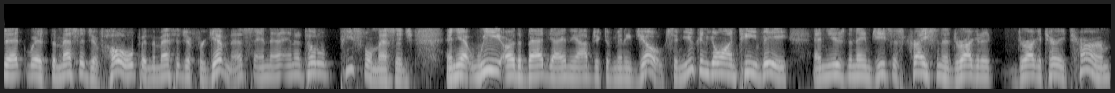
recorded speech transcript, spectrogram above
sit with the message of hope and the message of forgiveness and and a total peaceful message, and yet we are the bad guy and the object of many jokes. And you can go on TV and use the name Jesus Christ in a derogatory derogatory term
